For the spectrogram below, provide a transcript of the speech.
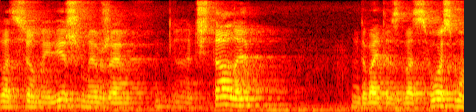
27-й вірш ми вже е, читали. Давайте з 28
